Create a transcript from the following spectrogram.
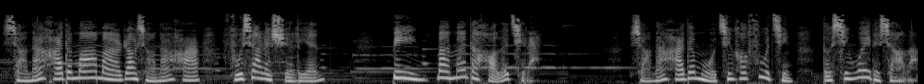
小男孩的妈妈让小男孩服下了雪莲，病慢慢的好了起来。小男孩的母亲和父亲都欣慰的笑了。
